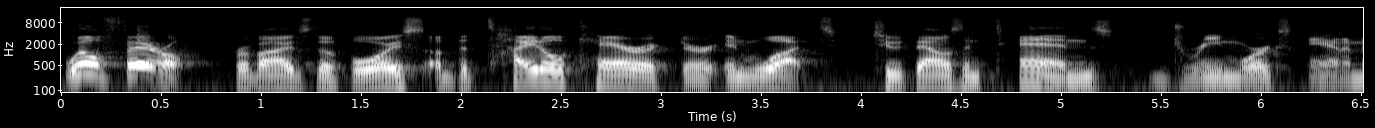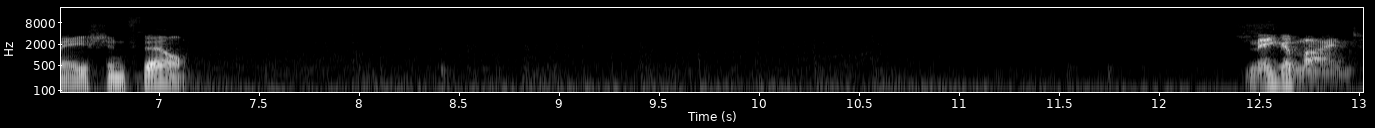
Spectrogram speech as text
Will Ferrell provides the voice of the title character in what 2010's DreamWorks animation film? Megamind.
